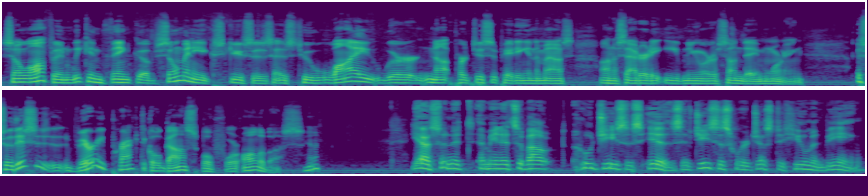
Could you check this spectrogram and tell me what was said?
so often we can think of so many excuses as to why we're not participating in the Mass on a Saturday evening or a Sunday morning. So this is very practical gospel for all of us. Yeah? Yes, and it, I mean, it's about who Jesus is. If Jesus were just a human being,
